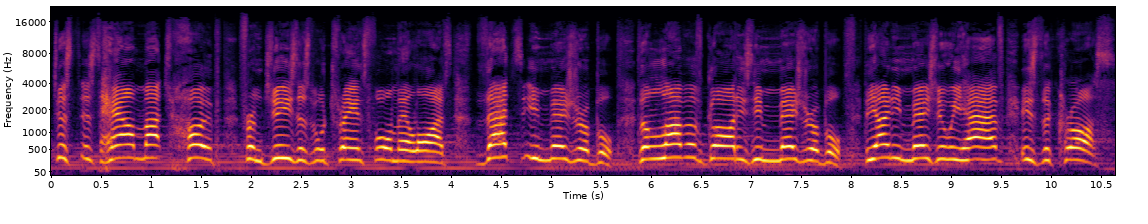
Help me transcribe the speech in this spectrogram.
just, just how much hope from Jesus will transform their lives. That's immeasurable. The love of God is immeasurable. The only measure we have is the cross.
